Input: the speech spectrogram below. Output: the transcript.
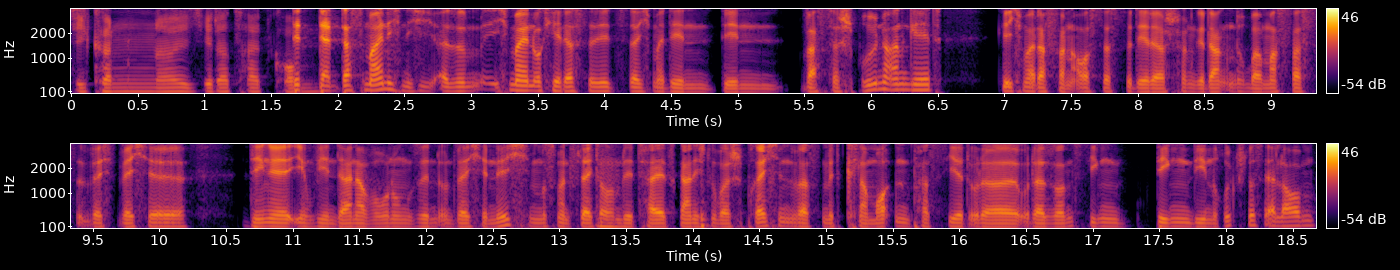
die können äh, jederzeit kommen. Das meine ich nicht. Also ich meine, okay, dass du jetzt, sag ich mal, den, den, was das Sprühen angeht, gehe ich mal davon aus, dass du dir da schon Gedanken drüber machst, was, welche Dinge irgendwie in deiner Wohnung sind und welche nicht. Muss man vielleicht auch im mhm. Detail jetzt gar nicht drüber sprechen, was mit Klamotten passiert oder, oder sonstigen Dingen, die einen Rückschluss erlauben.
